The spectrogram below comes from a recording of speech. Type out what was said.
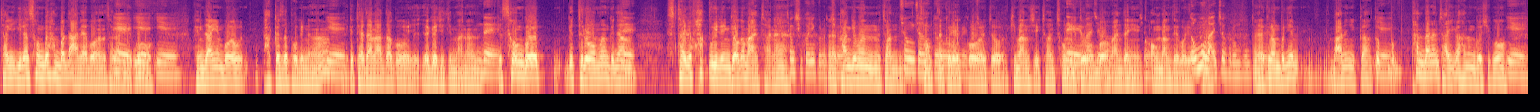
자기 이런 선거 한 번도 안 해본 사람이고 예, 예, 예. 굉장히 뭐 밖에서 보기는 예. 이렇게 대단하다고 여겨지지만은 네. 선거에 들어오면 그냥 네. 스타일을 확 꾸리는 경우가 많잖아요. 정치권이 그렇죠. 네, 반기문 전 총장 그랬고, 그랬죠. 저 김항식 전 총리도 네, 뭐 완전히 그렇죠. 엉망돼 버렸고. 너무 많죠 그런 분들. 네, 그런 분이 많으니까 그 예. 뭐 판단은 자기가 하는 것이고 예.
